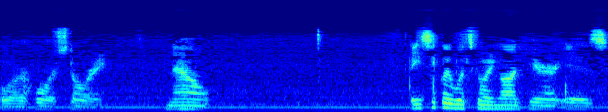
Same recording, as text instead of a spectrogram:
or horror story. Now, basically, what's going on here is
